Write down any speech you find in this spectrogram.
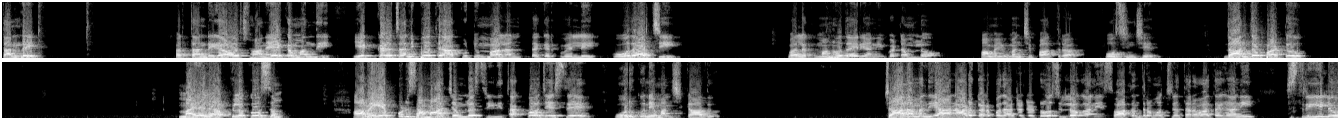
తండ్రి వారి తండ్రి కావచ్చు అనేక మంది ఎక్కడ చనిపోతే ఆ కుటుంబాల దగ్గరికి వెళ్ళి ఓదార్చి వాళ్ళకు మనోధైర్యాన్ని ఇవ్వటంలో ఆమె మంచి పాత్ర పోషించేది. దాంతోపాటు మహిళల హక్కుల కోసం ఆమె ఎప్పుడు సమాజంలో స్త్రీని తక్కువ చేస్తే ఊరుకునే మనిషి కాదు. చాలా మంది ఆనాడు గడప దాటే రోజుల్లో కానీ స్వాతంత్రం వచ్చిన తర్వాత కానీ స్త్రీలు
